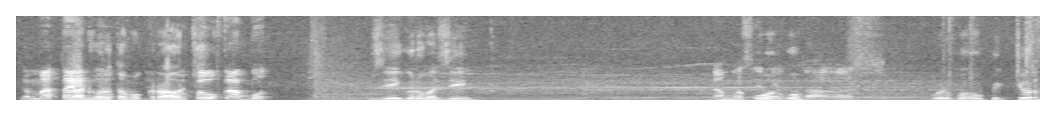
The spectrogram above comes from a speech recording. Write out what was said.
Namatay Plan ko. guro ta mo crouch. Mapaw kabot. Z guro ba Z? Nakuha yung ko. taas. Wala ko picture.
